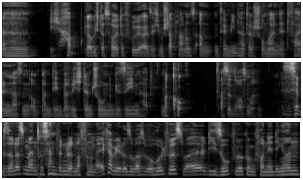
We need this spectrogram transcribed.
Äh, ich habe, glaube ich, das heute früh, als ich im Stadtplanungsamt einen Termin hatte, schon mal nett fallen lassen, ob man den Bericht denn schon gesehen hat. Mal gucken, was sie draus machen. Es ist ja besonders immer interessant, wenn du dann noch von einem LKW oder sowas überholt wirst, weil die Sogwirkung von den Dingern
